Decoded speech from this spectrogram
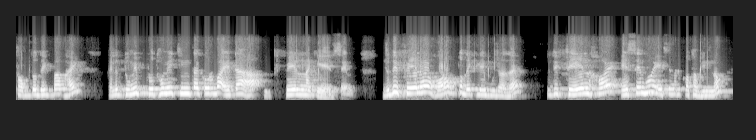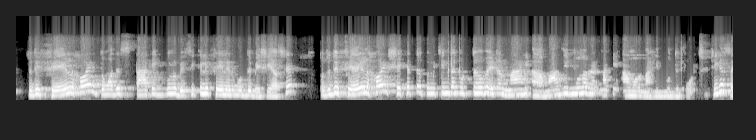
শব্দ দেখবা ভাই, তাহলে তুমি প্রথমে চিন্তা করবা এটা ফেল নাকি এস এম যদি ফেল হয়, হরফ তো দেখলেই বোঝা যায়। যদি ফেল হয় এস এম হয় এস এম এর কথা ভিন্ন। যদি ফেল হয়, তোমাদের স্টাকিকগুলো বেসিক্যালি ফেল এর মধ্যে বেশি আসে তো যদি ফেল হয়, সেক্ষেত্রে তুমি চিন্তা করতে হবে এটা নাহি মাজির মোজার নাকি আমর নাহির মধ্যে পড়ছে, ঠিক আছে?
